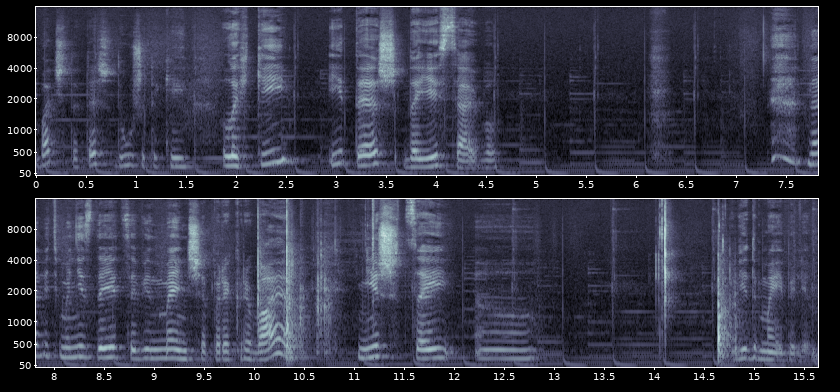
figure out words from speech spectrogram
Бачите, теж дуже такий легкий і теж дає сяйво. Навіть мені здається, він менше перекриває, ніж цей е, від Maybelline.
